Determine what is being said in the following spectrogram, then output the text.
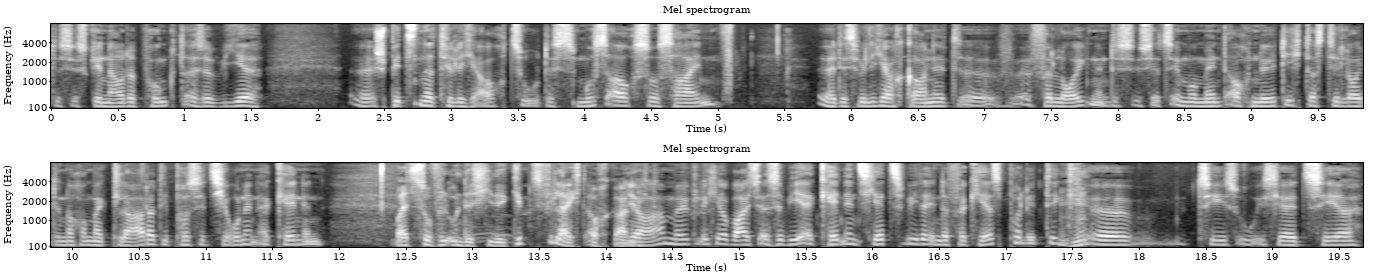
Das ist genau der Punkt. Also wir äh, spitzen natürlich auch zu. Das muss auch so sein. Äh, das will ich auch gar nicht äh, verleugnen. Das ist jetzt im Moment auch nötig, dass die Leute noch einmal klarer die Positionen erkennen. Weil es so viele Unterschiede gibt es vielleicht auch gar nicht. Ja, möglicherweise. Also wir erkennen es jetzt wieder in der Verkehrspolitik. Mhm. Äh, CSU ist ja jetzt sehr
